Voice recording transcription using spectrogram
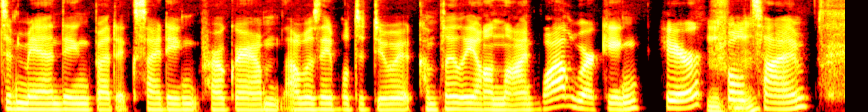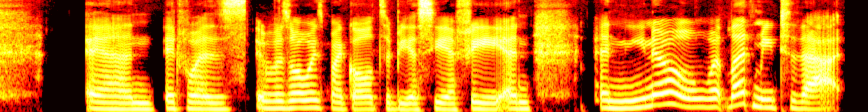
demanding but exciting program. I was able to do it completely online while working here Mhm. full time. And it was it was always my goal to be a CFE. And and you know what led me to that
